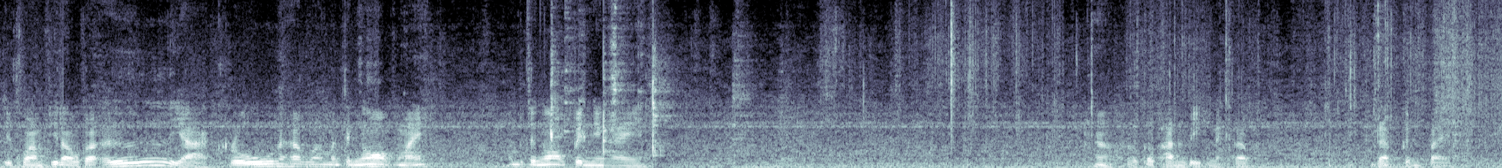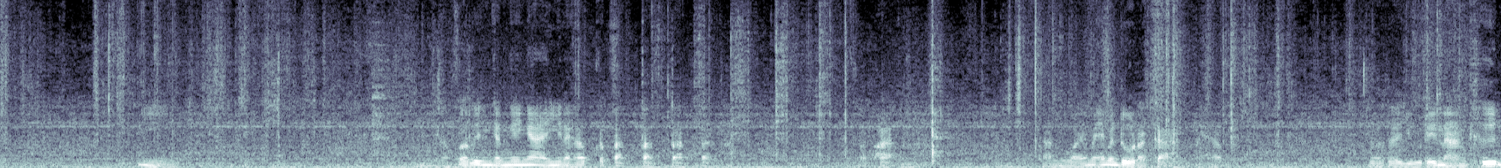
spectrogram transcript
ด้วยความที่เราก็เอออยากรู้นะครับ ว่ามันจะงอกไหมว่ามันจะงอกเป็นยังไง อ้าวเราก็พันไปอีกนะครับรับกันไป นี่นี่เราก็เล่นกันง่ายๆอย่างนี้นะครับ ก็ตัดตัดตัดตัดสะพานกันไว้ไม่ให้มันโดนอากาศนะครับ ก็จะอยู่ได้นานขึ้น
